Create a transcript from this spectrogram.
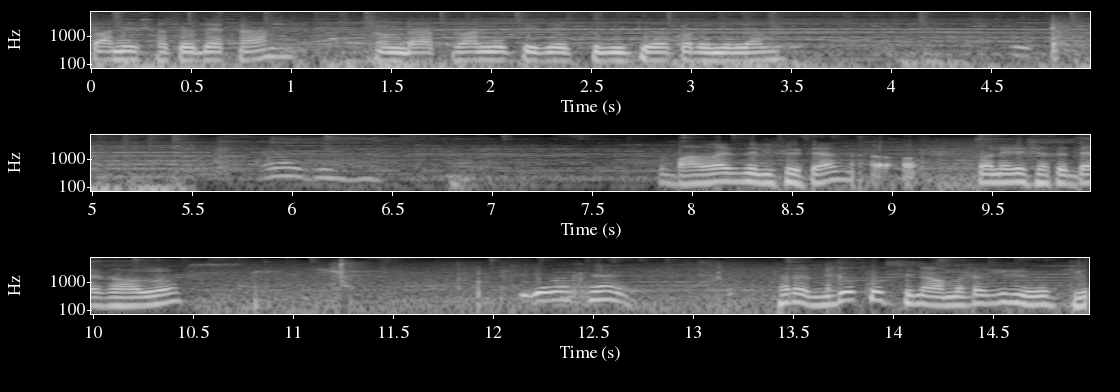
প্রাণীর সাথে দেখা। আমরা প্রাণী থেকে একটু ভিডিও করে নিলাম। ভালো লাগছে বিষয়টা। অনেকের সাথে দেখা হলো। হ্যাঁ ভিডিও করছি না আমরা ভিডিও করছি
